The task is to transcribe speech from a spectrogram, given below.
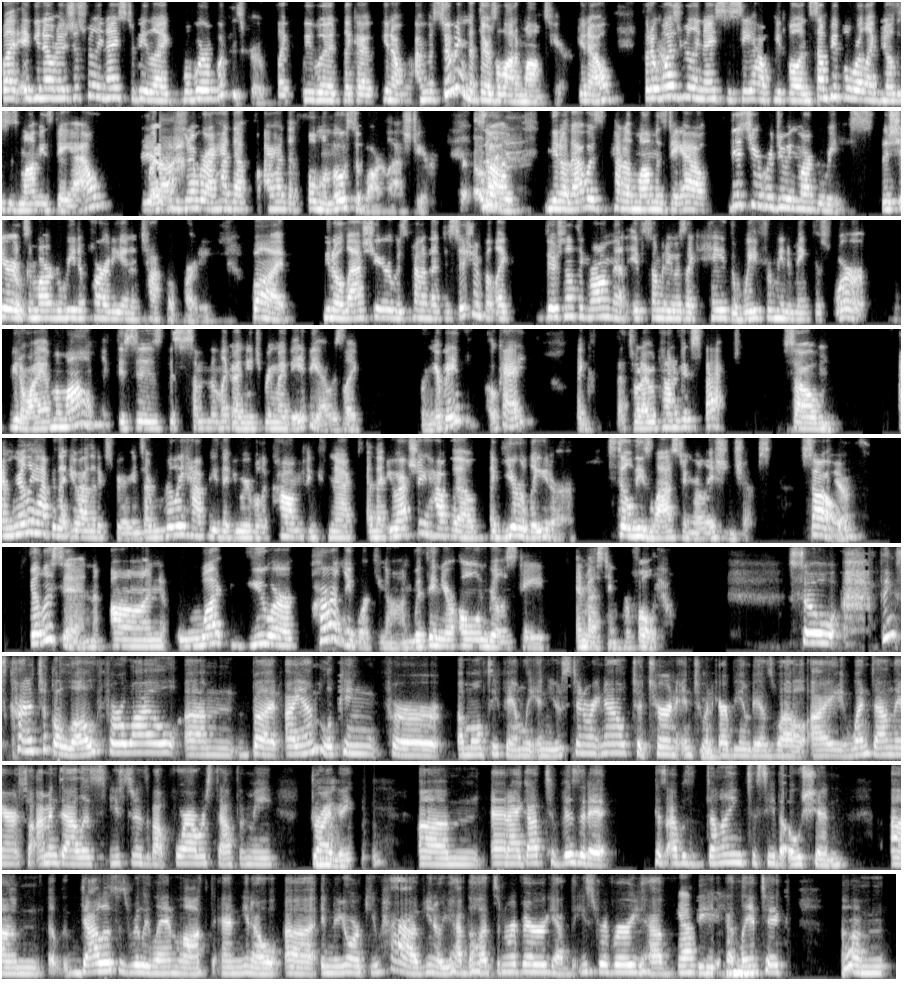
But it, you know, it was just really nice to be like, well, we're a women's group. Like we would like a, you know, I'm assuming that there's a lot of moms here, you know, but it was really nice to see how people and some people were like, no, this is mommy's day out. Right. Yeah. Because remember I had that I had that full mimosa bar last year. Oh so, you know, that was kind of mama's day out. This year we're doing margaritas. This year it's a margarita party and a taco party. But, you know, last year it was kind of that decision, but like there's nothing wrong that if somebody was like, hey, the way for me to make this work, you know, I am a mom. Like this is this is something like I need to bring my baby. I was like, bring your baby. Okay. Like that's what I would kind of expect. So I'm really happy that you had that experience. I'm really happy that you were able to come and connect and that you actually have the a year later still these lasting relationships. So yes. fill us in on what you are currently working on within your own real estate investing portfolio. So things kind of took a lull for a while, um, but I am looking for a multifamily in Houston right now to turn into an mm-hmm. Airbnb as well. I went down there. So I'm in Dallas. Houston is about four hours south of me driving. Mm-hmm. Um, and I got to visit it because I was dying to see the ocean um, Dallas is really landlocked, and you know, uh, in New York, you have, you know, you have the Hudson River, you have the East River, you have yeah. the Atlantic. Um,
